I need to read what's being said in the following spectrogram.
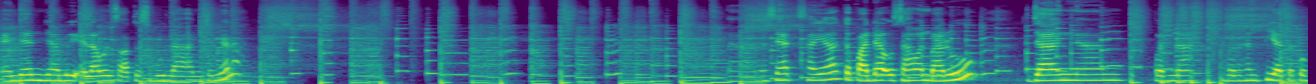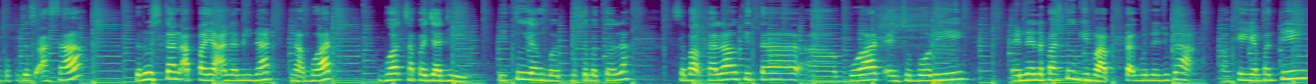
And then dia beri allowance satu sebulan macam ni lah. Nasihat saya kepada usahawan baru jangan pernah berhenti ataupun berputus asa teruskan apa yang anda minat nak buat buat sampai jadi itu yang betul-betul lah Sebab kalau kita uh, buat and cuburi and then lepas tu give up, tak guna juga. Okay, yang penting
